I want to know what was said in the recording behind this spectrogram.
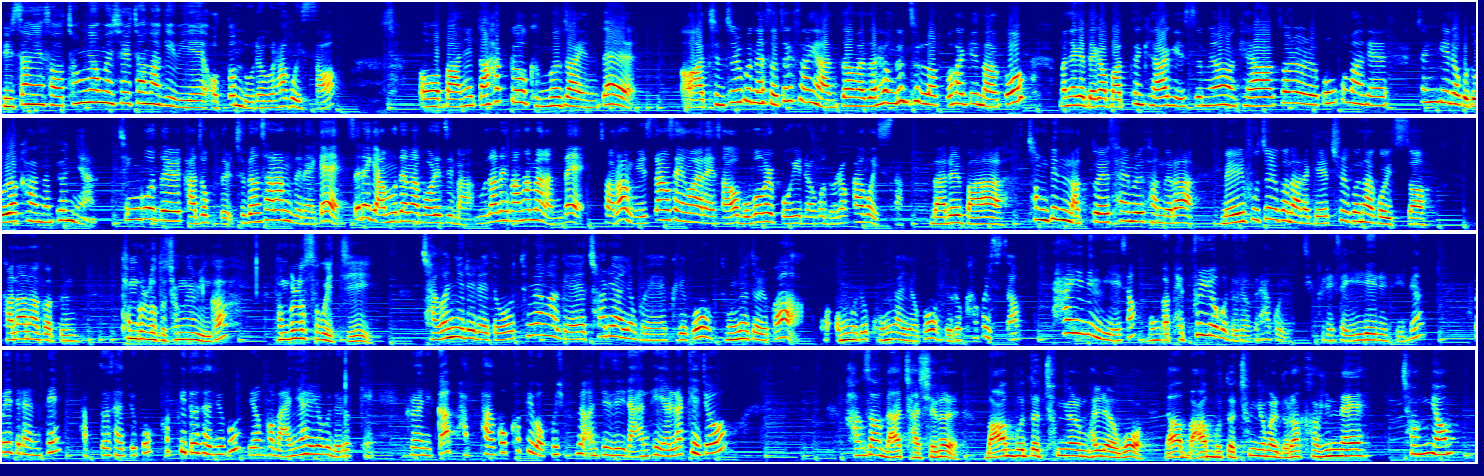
일상에서 청렴을 실천하기 위해 어떤 노력을 하고 있어? 어, 난 일단 학교 근무자인데 어, 아침 출근해서 책상에 앉자마자 현금 출납부 확인하고 만약에 내가 맡은 계약이 있으면 계약 서류를 꼼꼼하게 챙기려고 노력하는 편이야. 친구들, 가족들, 주변 사람들에게 쓰레기 아무데나 버리지 마, 무단횡단하면 안 돼. 처럼 일상생활에서 모범을 보이려고 노력하고 있어. 나를 봐. 청빈 낙도의 삶을 사느라 매일 후줄근하게 출근하고 있어. 가난하거든. 텀블러도 청렴인가? 텀블러 쓰고 있지. 작은 일이라도 투명하게 처리하려고 해. 그리고 동료들과 고- 업무를 공유하려고 노력하고 있어. 타인을 위해서 뭔가 베풀려고 노력을 하고 있지. 그래서 일례를 들면 후배들한테 밥도 사주고 커피도 사주고 이런 거 많이 하려고 노력해. 그러니까 밥하고 커피 먹고 싶으면 언제든지 나한테 연락해줘. 항상 나 자신을 마음부터 청렴하려고 나 마음부터 청렴을 노력하겠네. 청렴?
